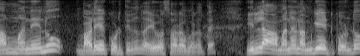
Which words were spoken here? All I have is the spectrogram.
ಆ ಮನೆಯೂ ಬಾಡಿಗೆ ಕೊಡ್ತೀನಿ ಅಂದರೆ ಐವತ್ತು ಸಾವಿರ ಬರುತ್ತೆ. ಇಲ್ಲ, ಆ ಮನೆ ನಮಗೆ ಇಟ್ಕೊಂಡು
